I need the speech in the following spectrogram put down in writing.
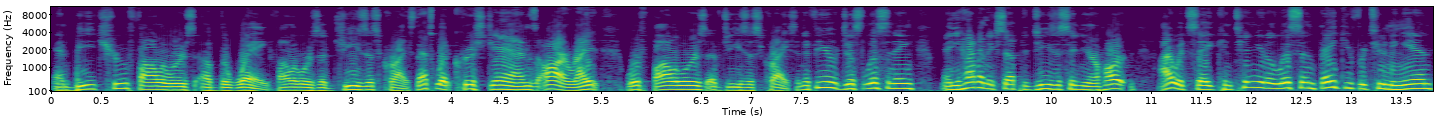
and be true followers of the way, followers of Jesus Christ. That's what Christians are, right? We're followers of Jesus Christ. And if you're just listening and you haven't accepted Jesus in your heart, I would say continue to listen. Thank you for tuning in.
